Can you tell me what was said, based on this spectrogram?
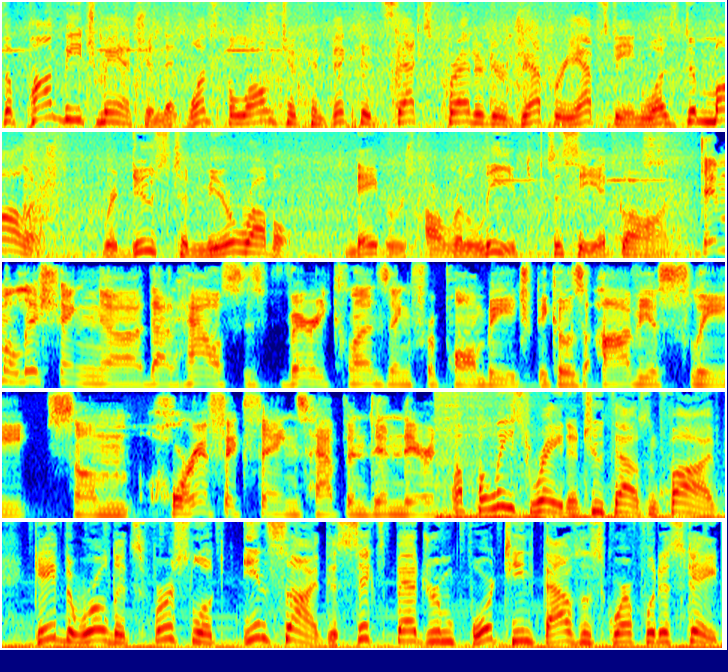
The Palm Beach mansion that once belonged to convicted sex predator Jeffrey Epstein was demolished, reduced to mere rubble. Neighbors are relieved to see it gone. Demolishing uh, that house is very cleansing for Palm Beach because obviously some horrific things happened in there. A police raid in 2005 gave the world its first look inside the six bedroom, 14,000 square foot estate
